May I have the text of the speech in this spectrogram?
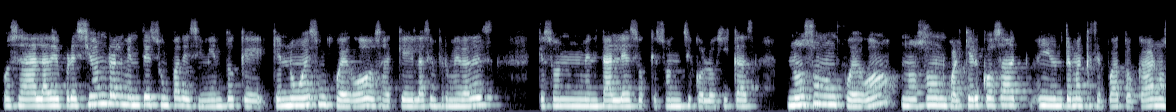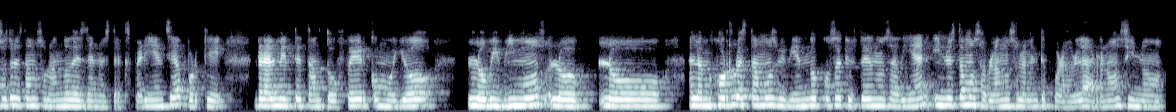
O sea, la depresión realmente es un padecimiento que, que no es un juego, o sea, que las enfermedades que son mentales o que son psicológicas no son un juego, no son cualquier cosa y un tema que se pueda tocar. Nosotros estamos hablando desde nuestra experiencia porque realmente tanto Fer como yo lo vivimos, lo, lo, a lo mejor lo estamos viviendo, cosa que ustedes no sabían, y no estamos hablando solamente por hablar, ¿no? Sino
